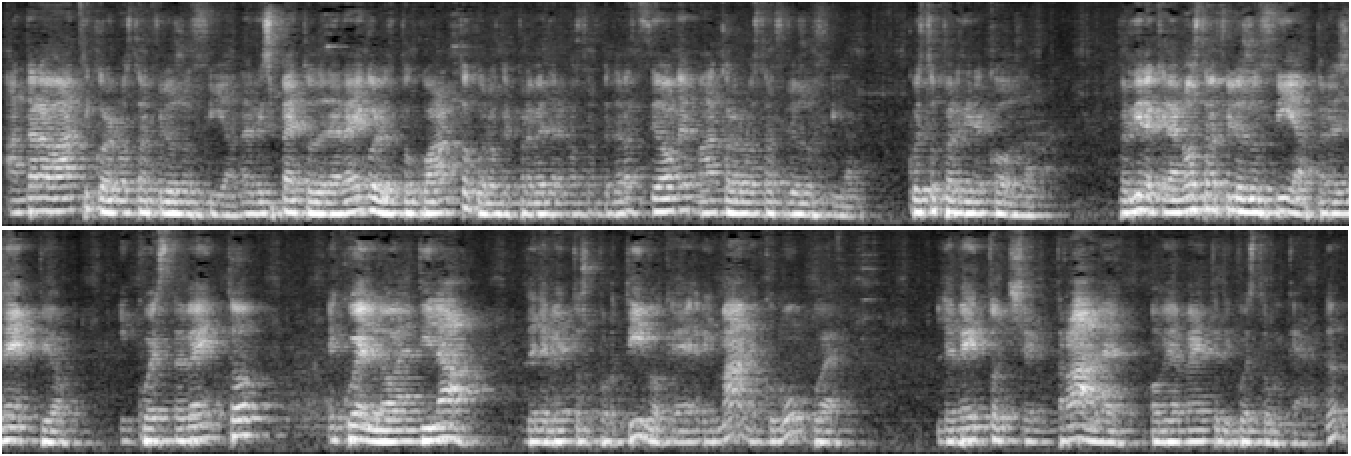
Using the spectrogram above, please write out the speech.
andare avanti con la nostra filosofia, nel rispetto delle regole e tutto quanto, quello che prevede la nostra federazione, ma con la nostra filosofia. Questo per dire cosa? Per dire che la nostra filosofia, per esempio, in questo evento è quello al di là dell'evento sportivo che rimane comunque l'evento centrale ovviamente di questo weekend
